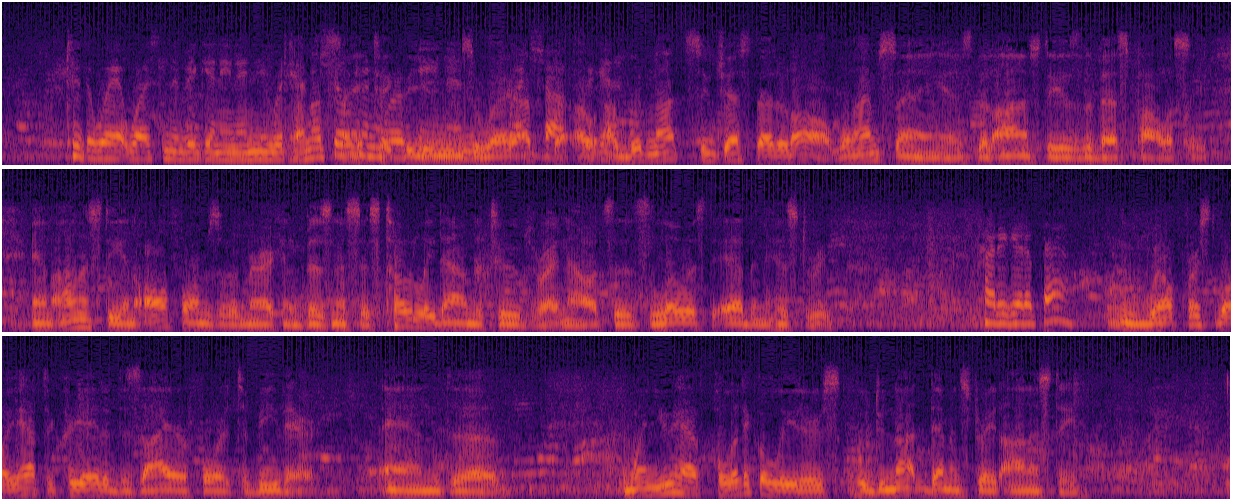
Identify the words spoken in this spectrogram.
to the way it was in the beginning, and you would have I'm not children saying take working the unions and away. I, I, I would not suggest that at all. What I'm saying is that honesty is the best policy. And honesty in all forms of American business is totally down the tubes right now. It's its lowest ebb in history. How do you get it back? Well, first of all, you have to create a desire for it to be there. And uh, when you have political leaders who do not demonstrate honesty,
